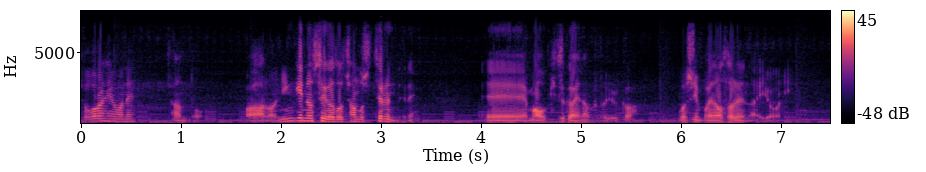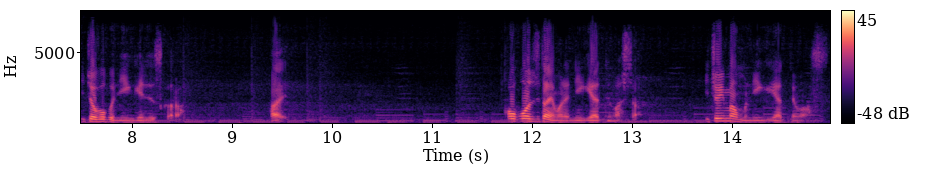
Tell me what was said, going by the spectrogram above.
そこら辺はね、ちゃんと、あの、人間の生活をちゃんと知ってるんでね、えー、まあお気遣いなくというか、ご心配なされないように。一応僕人間ですから。はい。高校時代まで人間やってました。一応今も人間やってます。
